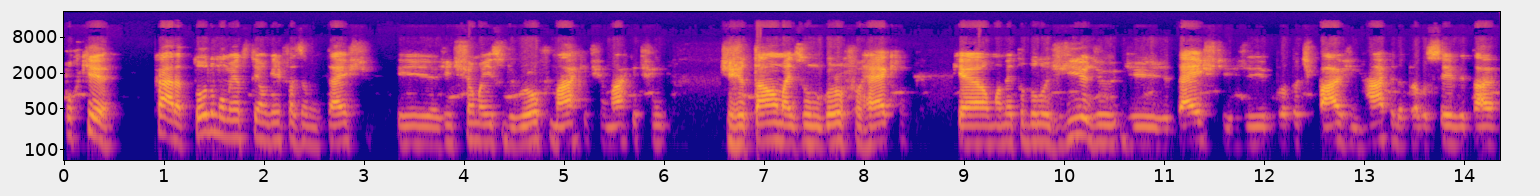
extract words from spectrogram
Por quê? Cara, todo momento tem alguém fazendo um teste e a gente chama isso de growth marketing, marketing digital, mas um growth hacking, que é uma metodologia de, de testes, de prototipagem rápida para você evitar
